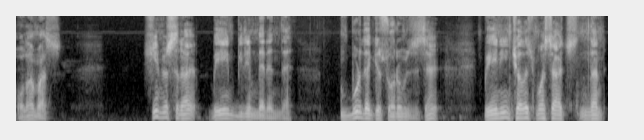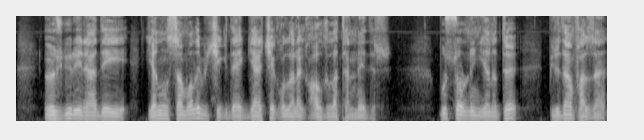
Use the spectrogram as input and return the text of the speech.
olamaz. Şimdi sıra beyin bilimlerinde. Buradaki sorumuz ise beynin çalışması açısından özgür iradeyi yanılsamalı bir şekilde gerçek olarak algılatan nedir? Bu sorunun yanıtı birden fazla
